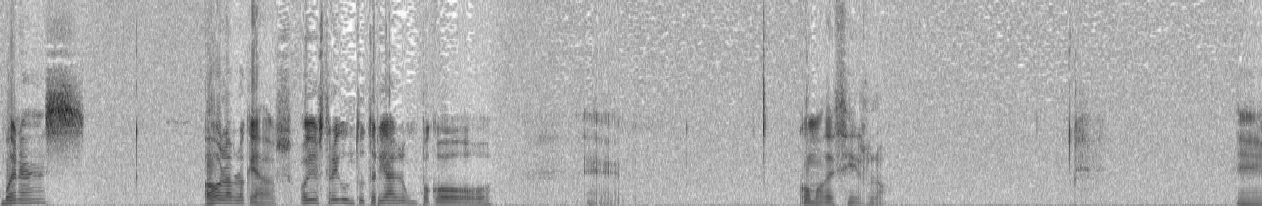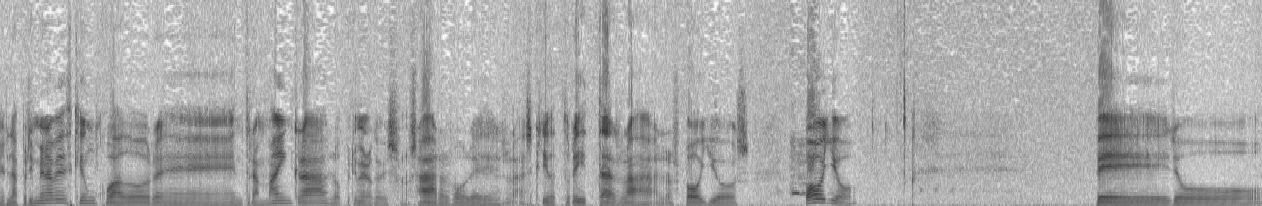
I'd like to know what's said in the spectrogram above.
Buenas. Hola bloqueados. Hoy os traigo un tutorial un poco... Eh, ¿Cómo decirlo? Eh, la primera vez que un jugador eh, entra en Minecraft, lo primero que ve son los árboles, las criaturitas, los pollos... ¡Pollo! Pero...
